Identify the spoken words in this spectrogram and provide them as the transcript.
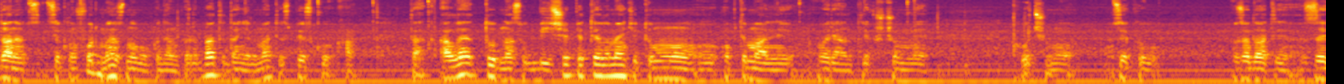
даним циклом форм ми знову будемо перебрати дані елементи в списку А. Так, але тут у нас от більше п'яти елементів, тому оптимальний варіант, якщо ми хочемо цикл задати з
